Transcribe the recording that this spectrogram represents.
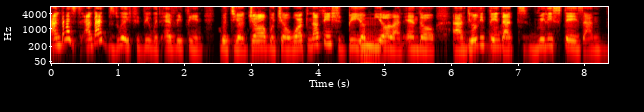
and that's and that's the way it should be with everything, with your job, with your work. Nothing should be your mm. be all and end all. And the only thing that really stays and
